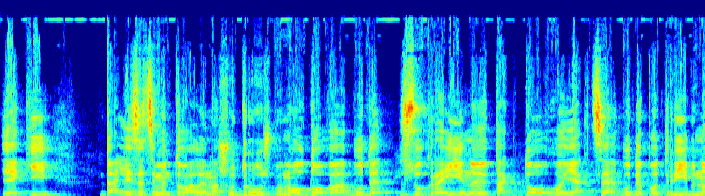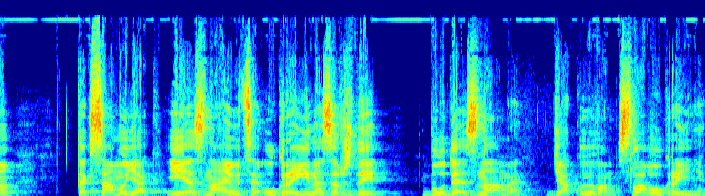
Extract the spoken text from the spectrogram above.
які далі зацементували нашу дружбу. Молдова буде з Україною так довго, як це буде потрібно. Так само, як і я знаю це, Україна завжди буде з нами. Дякую вам. Слава Україні!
